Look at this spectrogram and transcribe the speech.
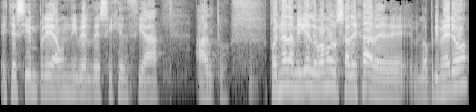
esté siempre a un nivel de exigencia alto. Pues nada, Miguel, lo vamos a dejar. Eh, lo primero,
